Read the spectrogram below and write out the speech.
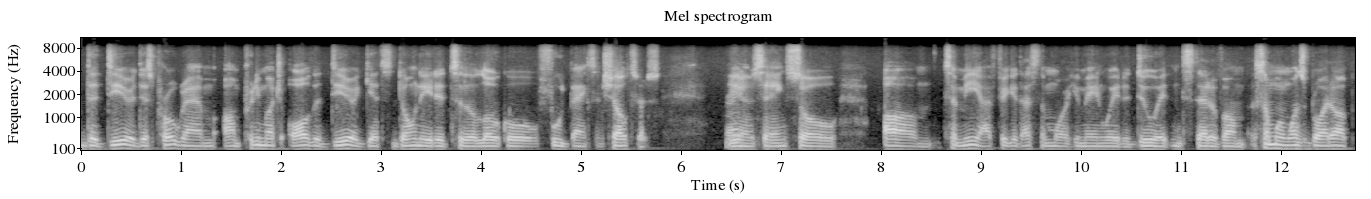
the deer this program um pretty much all the deer gets donated to the local food banks and shelters right. you know what i'm saying so um, to me, I figured that's the more humane way to do it instead of um, someone once brought up,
